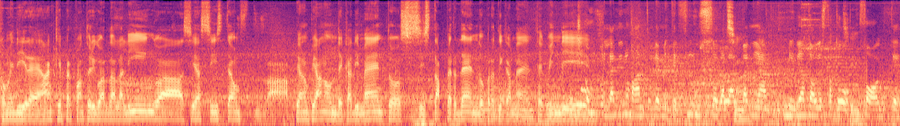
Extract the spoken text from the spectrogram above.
come dire, anche per quanto riguarda la lingua si assiste a, un- a piano piano a un decadimento, si sta perdendo praticamente, quindi po' negli anni 90 ovviamente il flusso dall'Albania migratorio è stato Sì. forte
